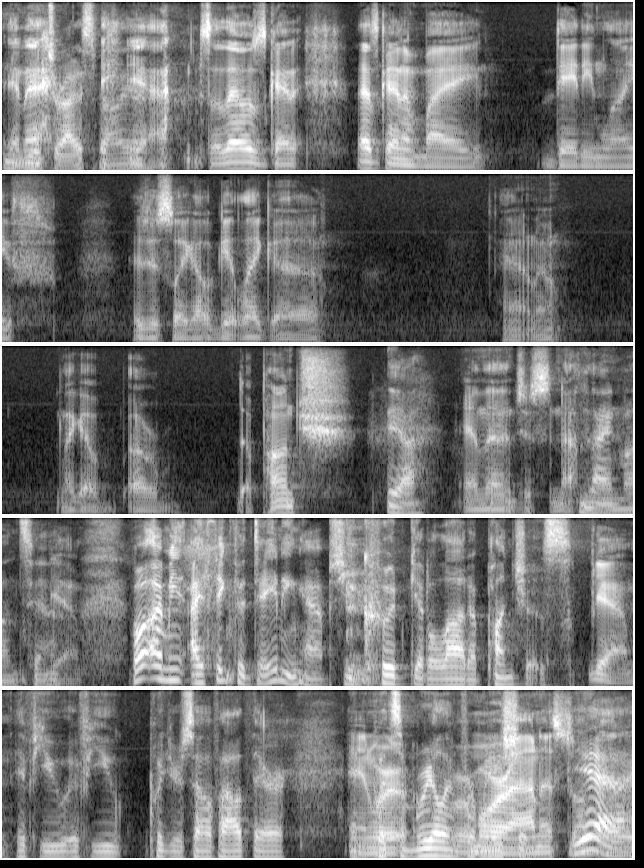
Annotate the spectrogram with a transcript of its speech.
And I- dry spell, yeah. yeah. So that was kind of that's kind of my dating life. It's just like I'll get like a I don't know, like a a, a punch, Yeah. And then just nothing. Nine months, yeah. Yeah. Well, I mean, I think the dating apps you could get a lot of punches Yeah. if you if you put yourself out there and, And put some real information. more honest on yeah.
